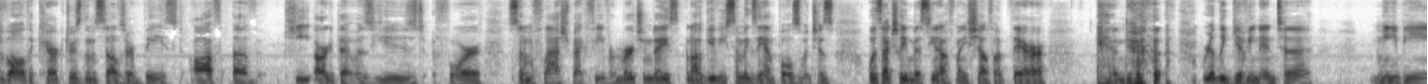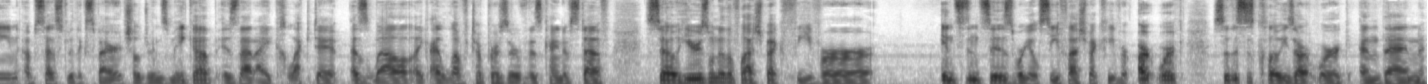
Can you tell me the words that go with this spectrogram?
of all, the characters themselves are based off of key art that was used for some Flashback Fever merchandise. And I'll give you some examples, which is what's actually missing off my shelf up there and really giving into me being obsessed with expired children's makeup is that I collect it as well. Like I love to preserve this kind of stuff. So here's one of the Flashback Fever instances where you'll see Flashback Fever artwork. So this is Cloe's artwork and then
